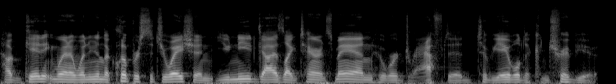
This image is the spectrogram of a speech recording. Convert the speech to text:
how getting when when you're in the Clippers situation, you need guys like Terrence Mann who were drafted to be able to contribute.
